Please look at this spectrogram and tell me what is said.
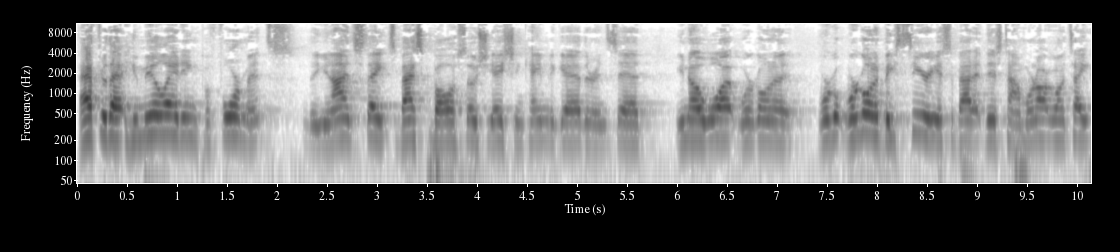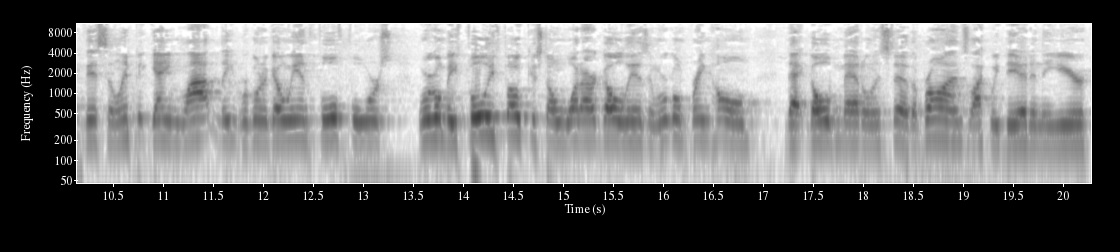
After that humiliating performance, the United States Basketball Association came together and said, you know what, we're going to we're, we're going to be serious about it this time. We're not going to take this Olympic game lightly. We're going to go in full force. We're going to be fully focused on what our goal is, and we're going to bring home that gold medal instead of the bronze like we did in the year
